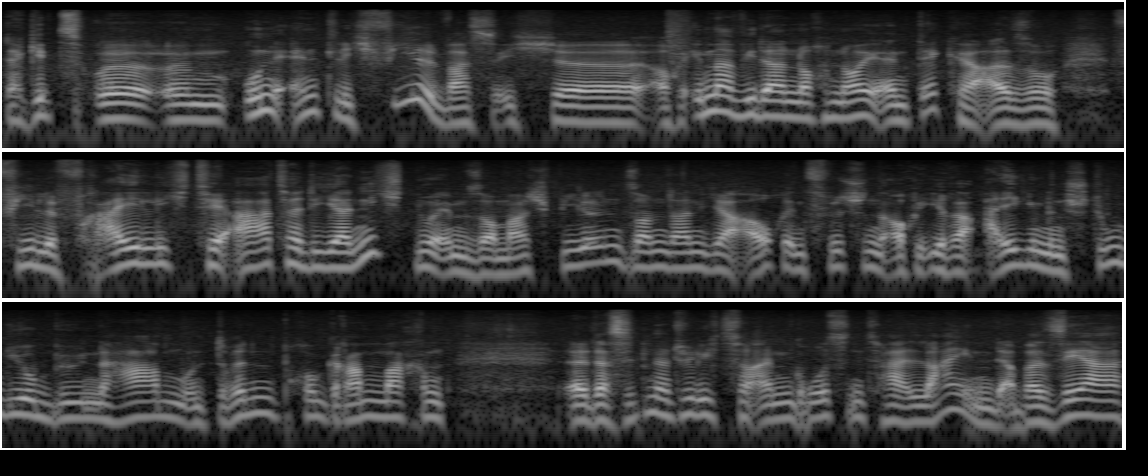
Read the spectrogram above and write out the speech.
da gibt es äh, ähm, unendlich viel, was ich äh, auch immer wieder noch neu entdecke. Also viele Freilichttheater, die ja nicht nur im Sommer spielen, sondern ja auch inzwischen auch ihre eigenen Studiobühnen haben und drinnen Programm machen. Äh, das sind natürlich zu einem großen Teil Laien, aber sehr,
